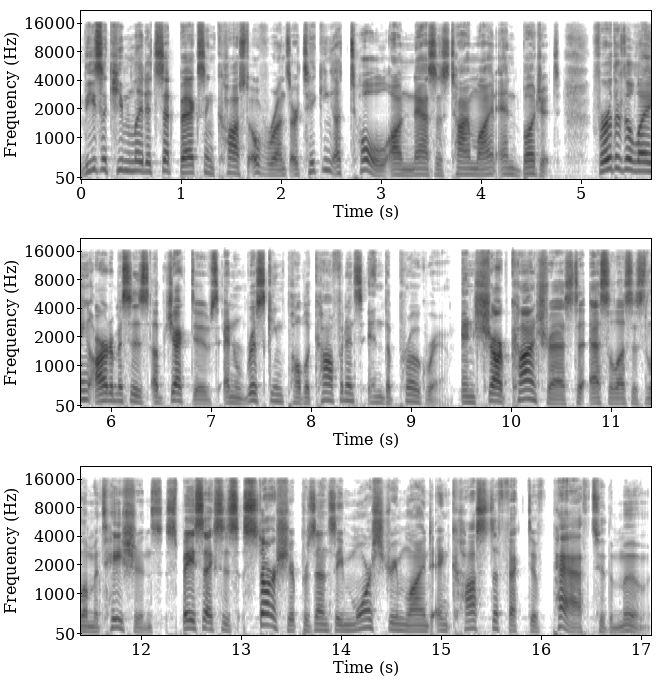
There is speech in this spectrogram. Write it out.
These accumulated setbacks and cost overruns are taking a toll on NASA's timeline and budget, further delaying Artemis's objectives and risking public confidence in the program. In sharp contrast to SLS's limitations, SpaceX's Starship presents a more streamlined and cost-effective path to the moon.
